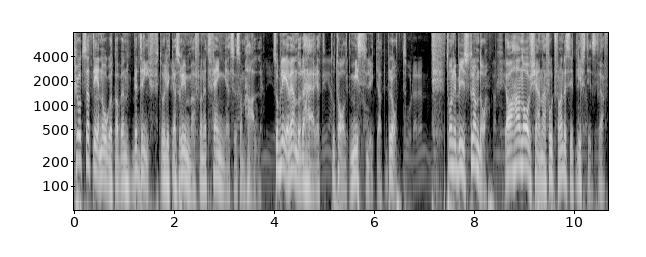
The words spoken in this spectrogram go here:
Trots att det är något av en bedrift att lyckas rymma från ett fängelse som Hall, så blev ändå det här ett totalt misslyckat brott. Tony Byström då? Ja, han avtjänar fortfarande sitt livstidsstraff.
